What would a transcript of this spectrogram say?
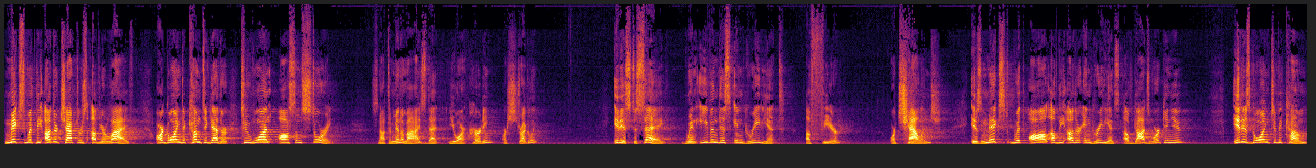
mixed with the other chapters of your life, are going to come together to one awesome story. It's not to minimize that you aren't hurting or struggling. It is to say, when even this ingredient of fear or challenge is mixed with all of the other ingredients of God's work in you, it is going to become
